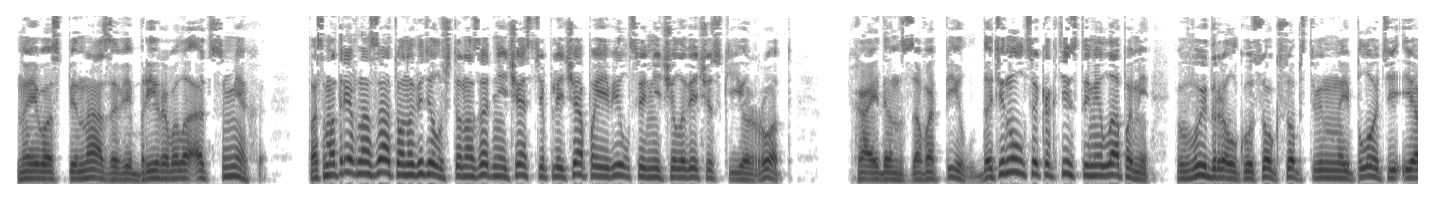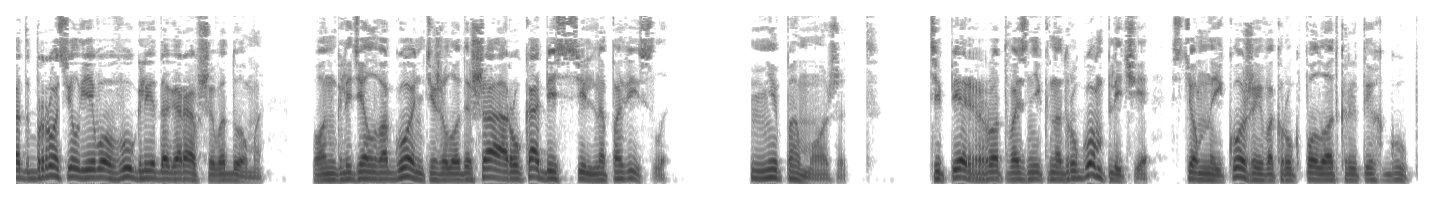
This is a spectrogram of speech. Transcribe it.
Но его спина завибрировала от смеха. Посмотрев назад, он увидел, что на задней части плеча появился нечеловеческий рот. Хайден завопил, дотянулся когтистыми лапами, выдрал кусок собственной плоти и отбросил его в угли догоравшего дома. Он глядел в огонь, тяжело дыша, а рука бессильно повисла. Не поможет. Теперь рот возник на другом плече, с темной кожей вокруг полуоткрытых губ.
